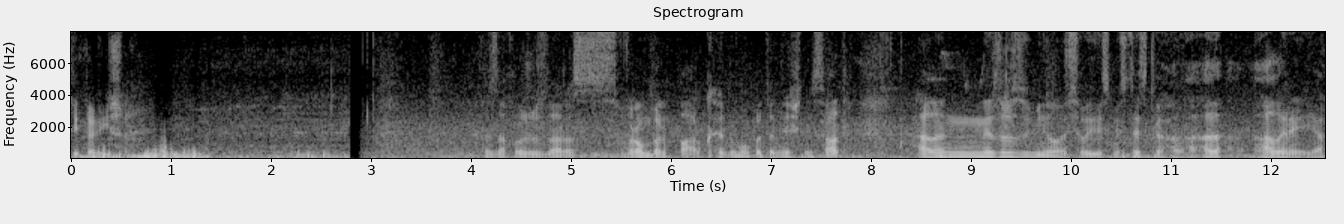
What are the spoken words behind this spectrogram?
цікавіше. Знаходжусь зараз в Ромбер парк, я думав ботанічний сад, але не зрозуміло, ось є мистецька га- га- галерея.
